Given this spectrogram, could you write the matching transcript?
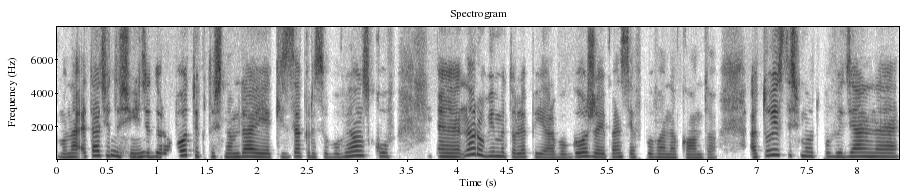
bo na etacie to się idzie mhm. do roboty, ktoś nam daje jakiś zakres obowiązków, e, no robimy to lepiej albo gorzej, pensja wpływa na konto, a tu jesteśmy odpowiedzialne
